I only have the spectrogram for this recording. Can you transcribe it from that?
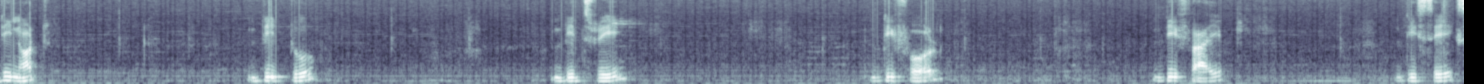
D not D two D three D four D five D six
